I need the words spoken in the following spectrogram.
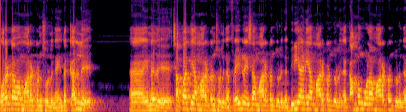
பொரட்டாவாக மாறட்டும்னு சொல்லுங்க. இந்த கல் என்னது? சப்பாத்தியா மாறட்டும்னு சொல்லுங்க. ஃப்ரைட் ரைஸா மாறட்டும் சொல்லுங்க. பிரியாணியா மாறட்டும்னு சொல்லுங்க. கம்பங்கூழா மாறட்டும் சொல்லுங்க.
